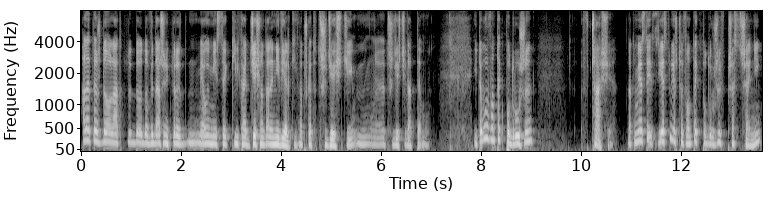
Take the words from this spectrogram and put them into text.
ale też do lat, do, do wydarzeń, które miały miejsce kilkadziesiąt, ale niewielkich, na przykład 30, 30 lat temu. I to był wątek podróży w czasie. Natomiast jest, jest tu jeszcze wątek podróży w przestrzeni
